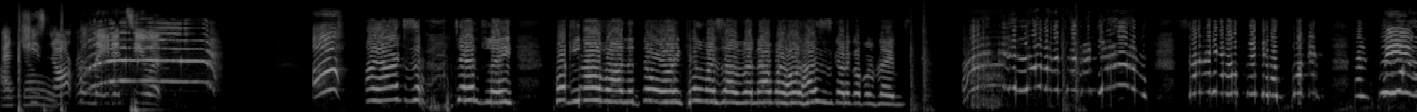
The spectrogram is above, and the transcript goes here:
I and she's not related to you. Ah! I accidentally put lava on the door and kill myself, and now my whole house is gonna go up in flames. Ah, lava is everywhere! Somebody help me get a bucket and I'm coming.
